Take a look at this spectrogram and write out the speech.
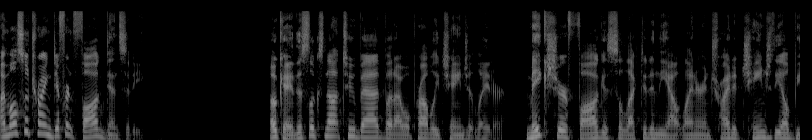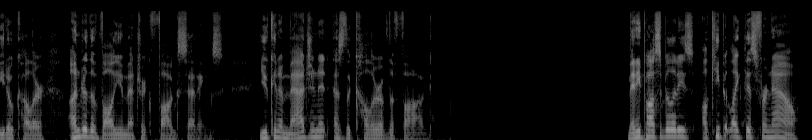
I'm also trying different fog density. Okay, this looks not too bad, but I will probably change it later. Make sure fog is selected in the outliner and try to change the albedo color under the volumetric fog settings you can imagine it as the color of the fog. Many possibilities, I'll keep it like this for now.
